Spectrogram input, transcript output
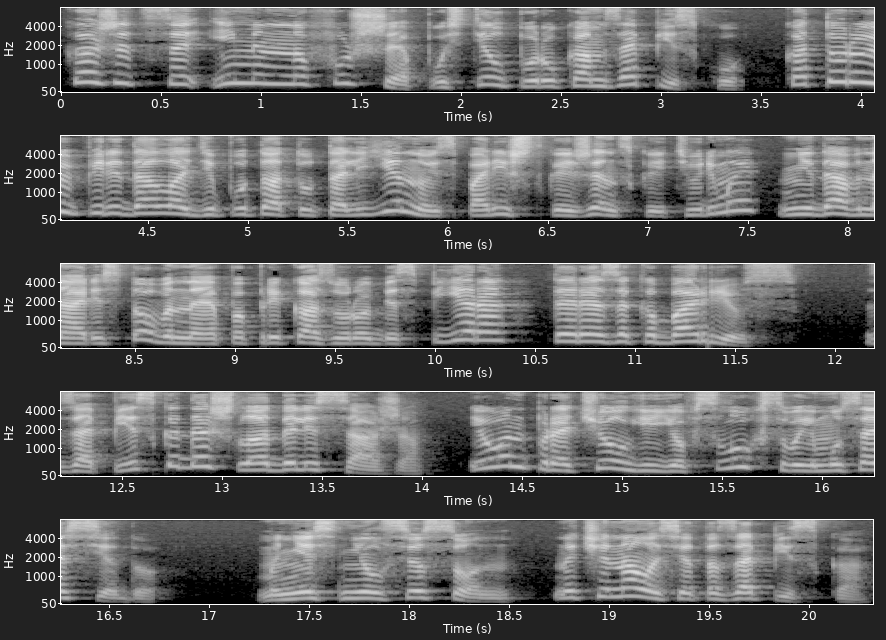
Кажется, именно Фуше пустил по рукам записку, которую передала депутату Тальену из парижской женской тюрьмы, недавно арестованная по приказу Робеспьера Тереза Кабарюс. Записка дошла до Лисажа, и он прочел ее вслух своему соседу. «Мне снился сон. Начиналась эта записка.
